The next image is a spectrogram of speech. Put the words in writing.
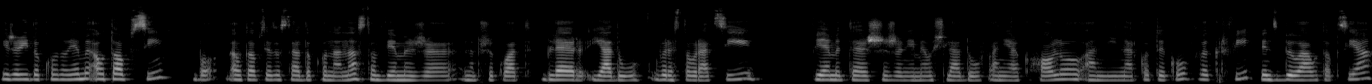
Jeżeli dokonujemy autopsji, bo autopsja została dokonana, stąd wiemy, że na przykład Blair jadł w restauracji. Wiemy też, że nie miał śladów ani alkoholu, ani narkotyków we krwi, więc była autopsja.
